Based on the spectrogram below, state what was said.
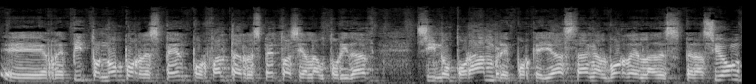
eh, repito, no por, por falta de respeto hacia la autoridad, sino por hambre, porque ya están al borde de la desesperación,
